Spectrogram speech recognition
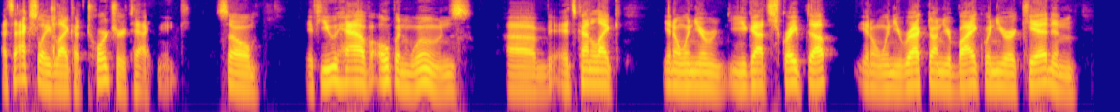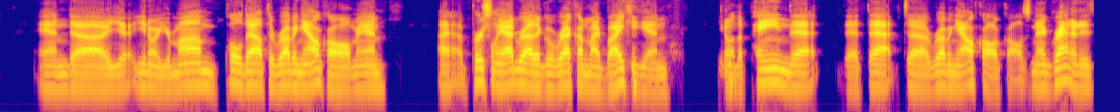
that's actually like a torture technique. So if you have open wounds, um, it's kind of like you know when you're you got scraped up, you know when you wrecked on your bike when you were a kid, and and uh, you, you know your mom pulled out the rubbing alcohol. Man, I, personally, I'd rather go wreck on my bike again. You know the pain that that that uh, rubbing alcohol causes. Now, granted, it,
